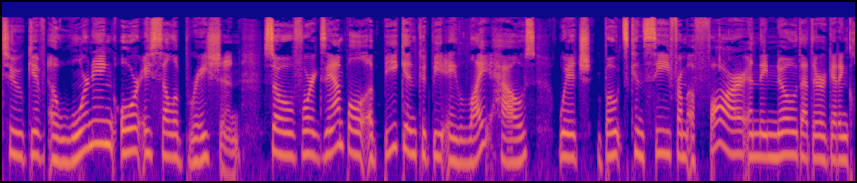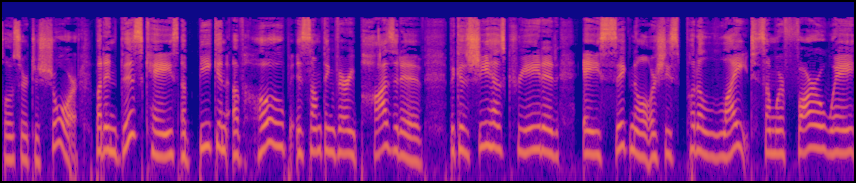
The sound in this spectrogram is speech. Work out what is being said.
to give a warning or a celebration. So, for example, a beacon could be a lighthouse which boats can see from afar and they know that they're getting closer to shore. But in this case, a beacon of hope is something very positive because she has created a signal or she's put a light somewhere far away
